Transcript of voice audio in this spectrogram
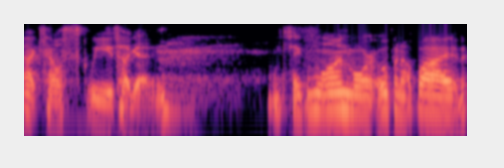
Exhale, squeeze, hug in. Let's take one more, open up wide.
